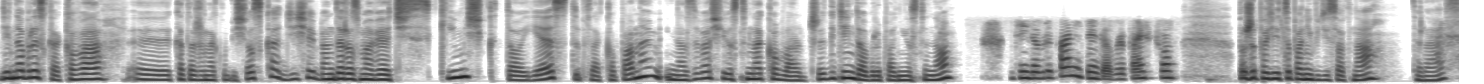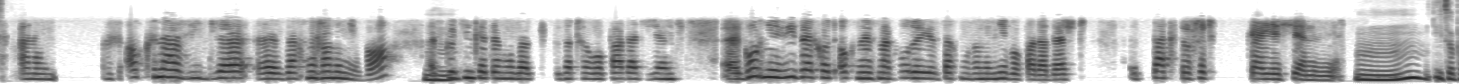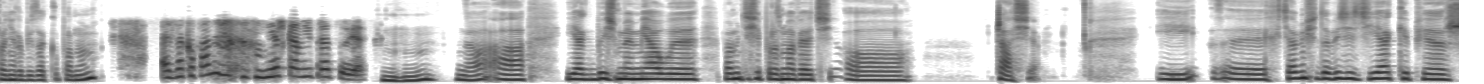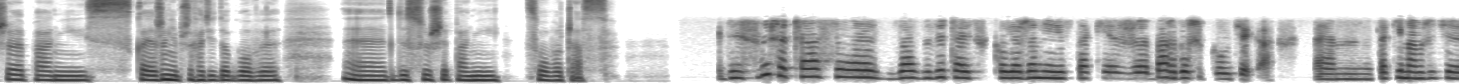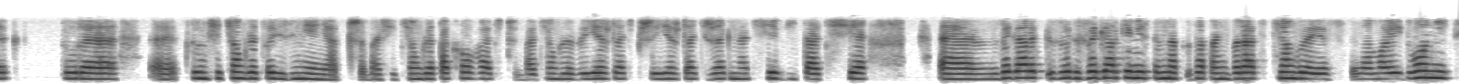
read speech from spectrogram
Dzień dobry z Krakowa, y, Katarzyna Kubisiowska. Dzisiaj będę rozmawiać z kimś, kto jest w Zakopanem i nazywa się Justyna Kowalczyk. Dzień dobry Pani Justyno. Dzień dobry Pani, dzień dobry Państwu. Proszę powiedzieć, co Pani widzi z okna teraz? Z okna widzę e, zachmurzone niebo. Mhm. Godzinkę temu zaczęło padać, więc e, gór nie widzę, choć okno jest na góry, jest zachmurzone niebo, pada deszcz. Tak troszeczkę jesiennie. Mm. I co pani robi z Zakopanem? Z Zakopanem mieszkam i pracuję. Mm. No, a jakbyśmy miały, mamy dzisiaj porozmawiać o czasie. I e, chciałabym się dowiedzieć, jakie pierwsze pani skojarzenie przychodzi do głowy, e, gdy słyszy pani słowo czas. Gdy słyszę czas, e, zazwyczaj skojarzenie jest takie, że bardzo szybko ucieka. Takie mam życie, które, e, w którym się ciągle coś zmienia. Trzeba się ciągle pakować, trzeba ciągle wyjeżdżać, przyjeżdżać, żegnać się, witać się. Z zegarkiem jestem na, za pań brat, ciągle jest na mojej dłoni.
